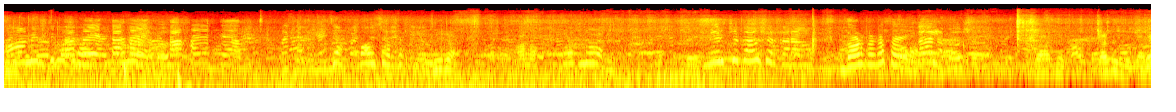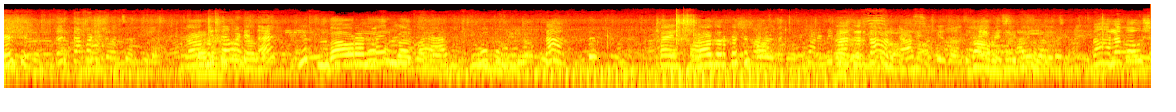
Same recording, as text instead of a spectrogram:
हा मिरची टाका एक, टाका एक, टाका एक द्या. जा, पावशेर मिरची पावशेर करा. दोडका कसा आहे? दहाला पावशेर. गावरान नाही गाजर कसे गाजर दहा रुपये. दहा रुपये दहाला पाऊस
